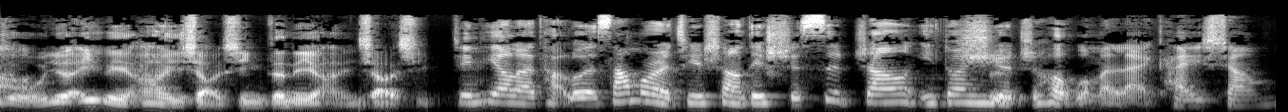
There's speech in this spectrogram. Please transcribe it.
个。我觉得一个也要很小心，真的要很小心。今天要来讨论《撒母耳记上》第十四章，一段音乐之后，我们来开箱。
